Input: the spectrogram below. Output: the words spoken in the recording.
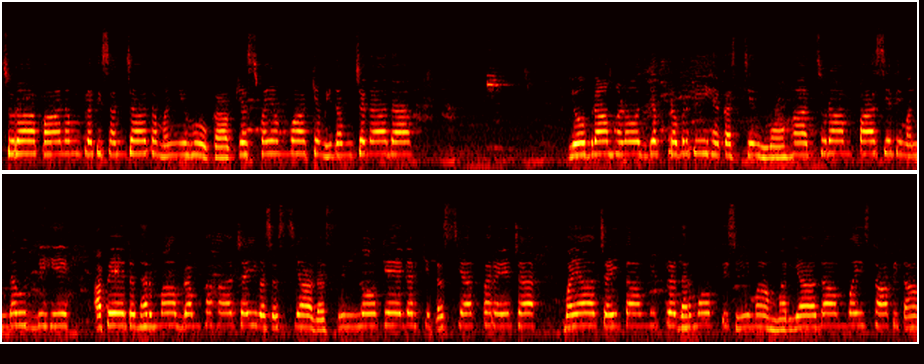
सुरापानं प्रति सञ्जातमन्युः काव्यस्वयं वाक्यमिदं जगाद। यो ब्राह्मणोऽद्य प्रभृतिः कश्चिन्मोहात् सुरां पास्यति मन्दबुद्धिः अपेतधर्मा ब्रह्मः चैव स स्यादस्मिन् लोके गर्हितः स्यात् परे च मया चैतां विप्रधर्मोक्तिसीमां मर्यादां वै स्थापितां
